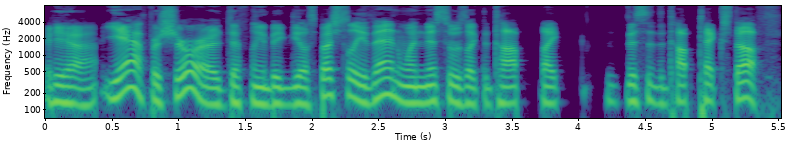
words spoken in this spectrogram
Yeah, yeah, for sure, definitely a big deal, especially then when this was like the top, like this is the top tech stuff.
